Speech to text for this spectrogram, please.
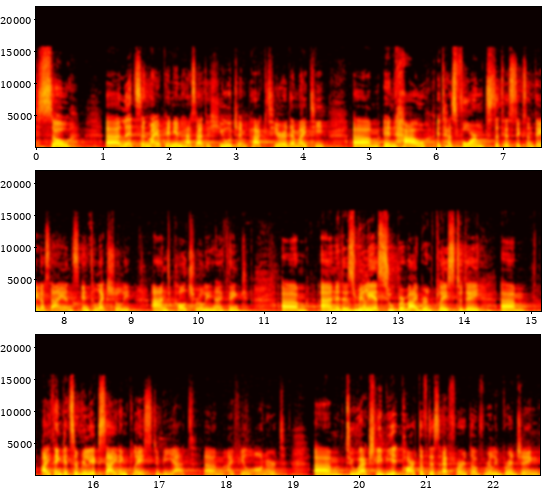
So uh, in my opinion, has had a huge impact here at MIT um, in how it has formed statistics and data science intellectually and culturally, I think. Um, and it is really a super vibrant place today. Um, I think it's a really exciting place to be at. Um, I feel honored um, to actually be part of this effort of really bridging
